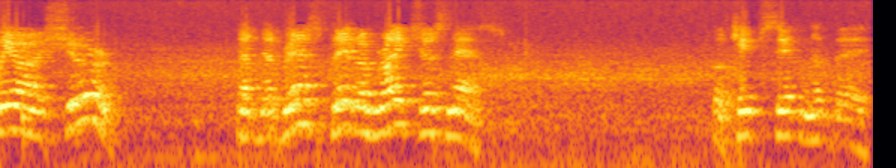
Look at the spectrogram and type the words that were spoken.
We are assured that the breastplate of righteousness will keep Satan at bay.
